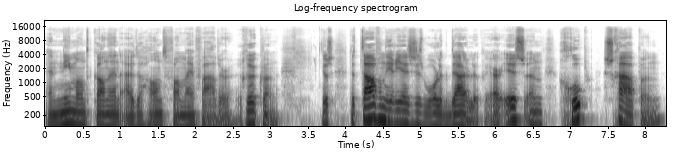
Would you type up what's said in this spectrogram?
En niemand kan hen uit de hand van mijn Vader rukken. Dus de taal van de Heer Jezus is behoorlijk duidelijk. Er is een groep schapen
